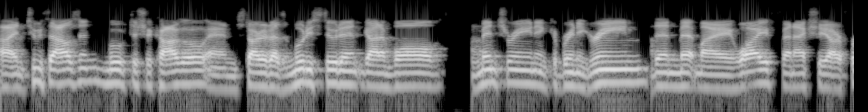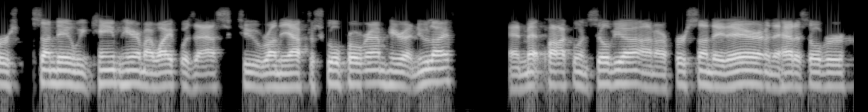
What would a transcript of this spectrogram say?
uh, in 2000, moved to Chicago and started as a Moody student, got involved mentoring in Cabrini Green, then met my wife. And actually, our first Sunday we came here, my wife was asked to run the after school program here at New Life and met Paco and Sylvia on our first Sunday there. And they had us over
